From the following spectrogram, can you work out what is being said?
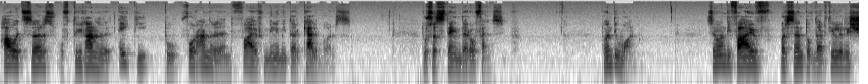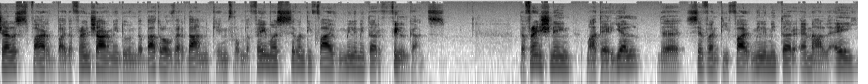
howitzers of 380 to 405 mm calibers to sustain their offensive. 21. 75% of the artillery shells fired by the French army during the Battle of Verdun came from the famous 75 mm field guns. The French name Matériel the 75 mm MLA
